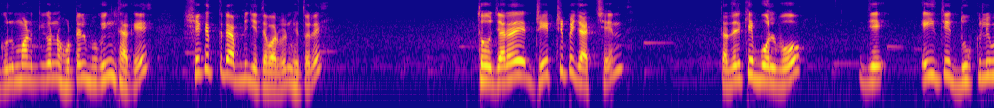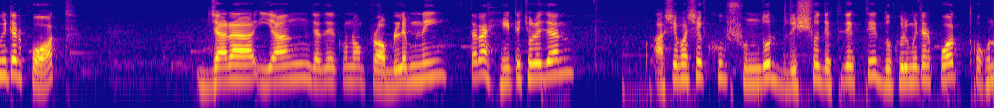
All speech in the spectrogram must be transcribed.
গুলমার্গে কোনো হোটেল বুকিং থাকে, সেক্ষেত্রে আপনি যেতে পারবেন ভেতরে। তো যারা ডে ট্রিপে যাচ্ছেন, তাদেরকে বলব যে এই যে দু কিলোমিটার পথ, যারা ইয়াং যাদের কোনো প্রবলেম নেই, তারা হেঁটে চলে যান। আশেপাশে খুব সুন্দর দৃশ্য দেখতে দেখতে দু কিলোমিটার পথ কখন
